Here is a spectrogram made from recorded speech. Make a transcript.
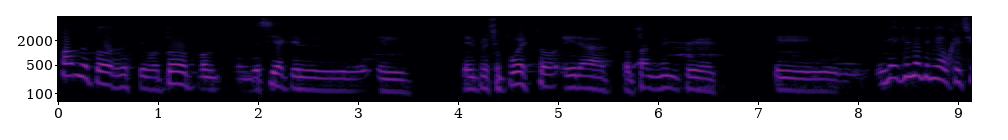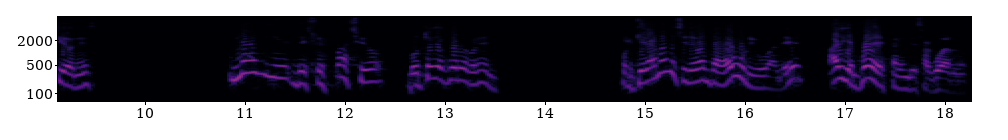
Pablo Torres, que votó, por, decía que el, el- el presupuesto era totalmente... eh, que no tenía objeciones. Nadie de su espacio votó de acuerdo con él. Porque la mano se levanta de a uno igual, ¿eh? Alguien puede estar en desacuerdo.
